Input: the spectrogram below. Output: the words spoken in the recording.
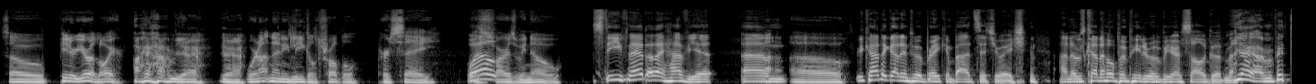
So, Peter, you're a lawyer. I am. Yeah, yeah. We're not in any legal trouble per se, Well- as far as we know. Steve, now that I have you, um, Oh, we kind of got into a Breaking Bad situation, and I was kind of hoping Peter would be our Saul Goodman. Yeah, I'm a bit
